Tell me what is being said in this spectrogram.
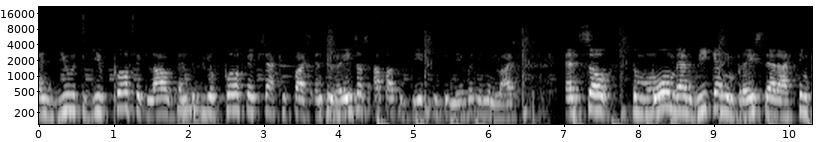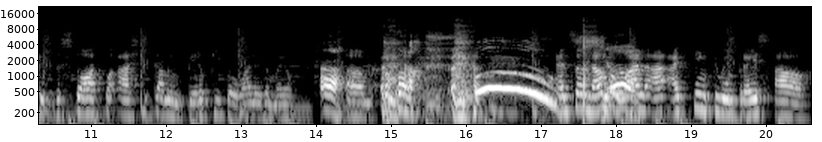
and you to give perfect love and mm. to be a mm. perfect sacrifice and to raise us up out of death into never ending life. And so, the more, man, we can embrace that, I think is the start for us becoming better people, one as a male. Oh. Um, and so, number one, I, I think to embrace our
